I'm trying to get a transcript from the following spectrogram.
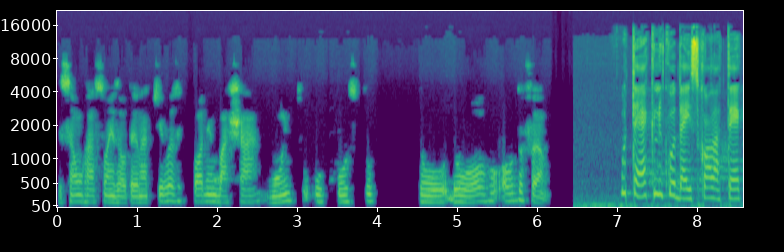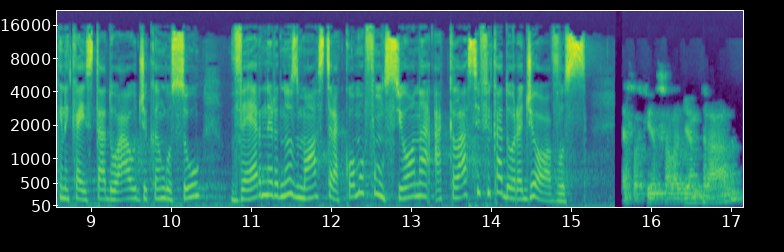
que são rações alternativas que podem baixar muito o custo do, do ovo ou do frango. O técnico da Escola Técnica Estadual de Canguçu, Werner, nos mostra como funciona a classificadora de ovos. Essa aqui é a sala de entrada,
